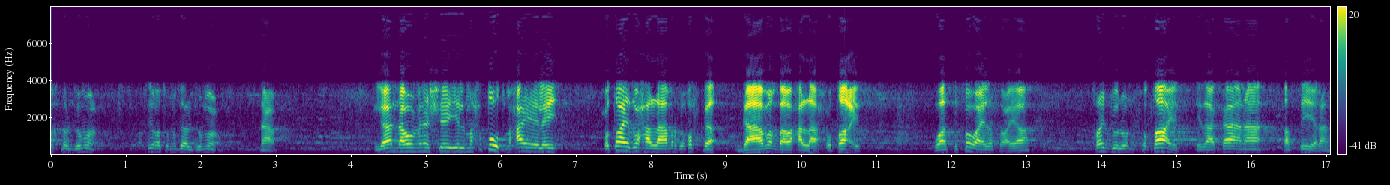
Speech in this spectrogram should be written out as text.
aqsa ljumuc siqatu mithaal jumuc nacam liannahu min ashay almaxtuud maxaa yeelay xutaa-id waxaa lahaa marka qofka gaaban baa waxaa lahaa xutaa-id waa sifo waa la socoyaa rajulun xutaa-id idaa kaana qasiiran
